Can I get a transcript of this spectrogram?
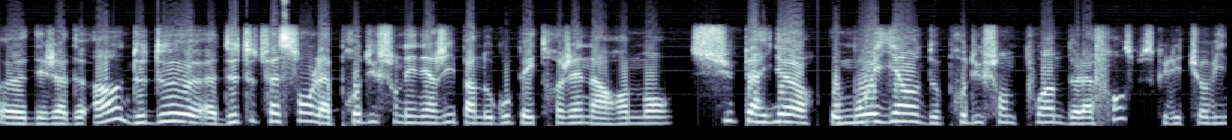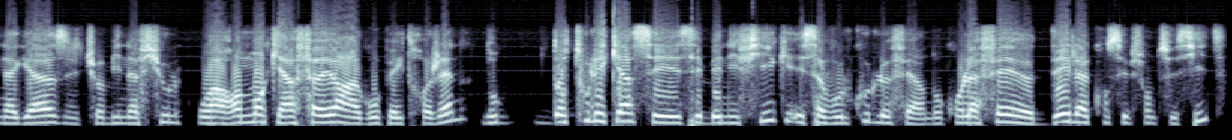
euh, déjà de un. De deux, euh, de toute façon, la production d'énergie par nos groupes électrogènes a un rendement supérieur aux moyens de production de pointe de la France, puisque les turbines à gaz, les turbines à fuel ont un rendement qui est inférieur à un groupe électrogène. Donc, dans tous les cas, c'est bénéfique et ça vaut le coup de le faire. Donc, on l'a fait euh, dès la conception de ce site.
